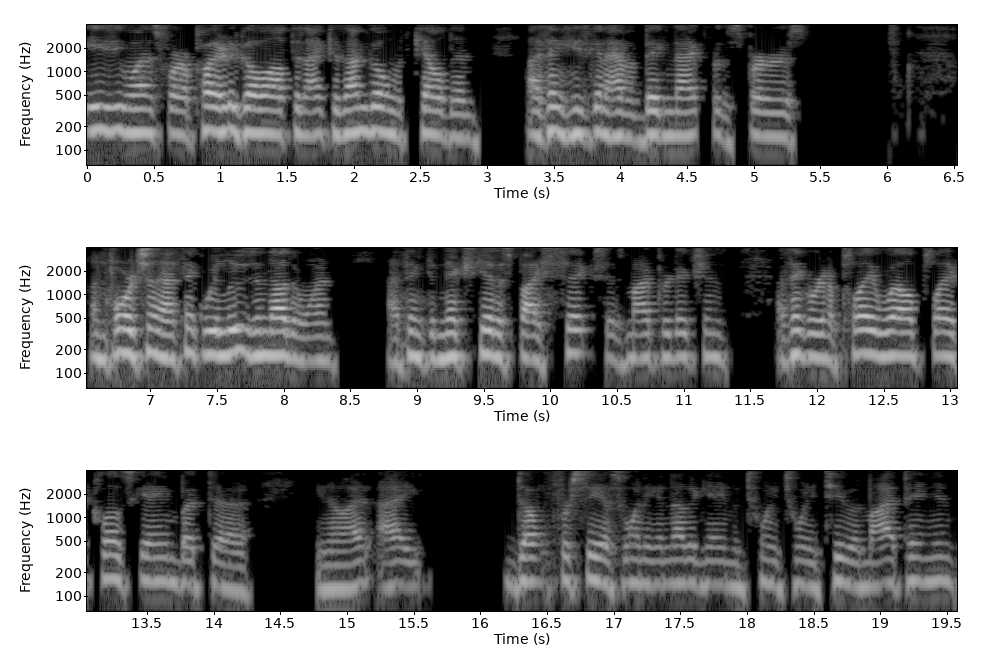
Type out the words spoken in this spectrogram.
easy ones for our player to go off tonight because I'm going with Keldon. I think he's going to have a big night for the Spurs. unfortunately, I think we lose another one. I think the Knicks get us by six, is my prediction. I think we're going to play well, play a close game, but uh, you know, I, I don't foresee us winning another game in 2022, in my opinion.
